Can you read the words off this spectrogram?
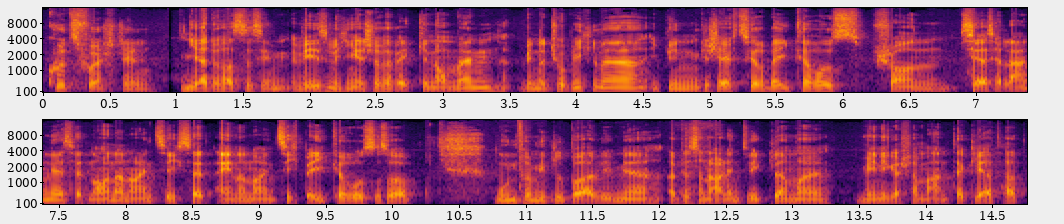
kurz vorstellen? Ja, du hast es im Wesentlichen eh schon vorweggenommen. Ich bin der Joe Bichelmeier, ich bin Geschäftsführer bei Icarus, schon sehr, sehr lange, seit 99, seit 91 bei Icarus, also unvermittelbar, wie mir ein Personalentwickler mal weniger charmant erklärt hat.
